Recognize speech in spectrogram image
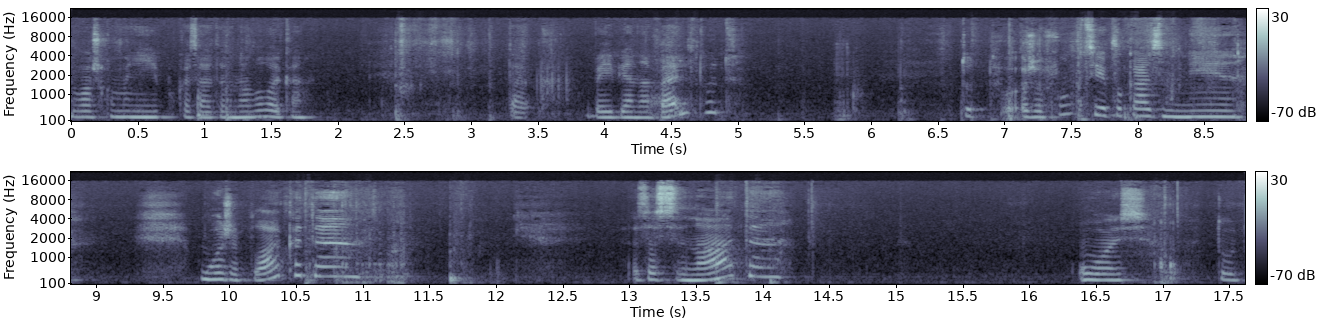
Важко мені її показати, вона велика. Так, Baby Annabelle тут. Тут вже функції показані. Може плакати, засинати. Ось тут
